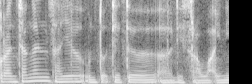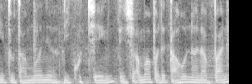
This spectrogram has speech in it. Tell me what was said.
perancangan saya untuk teater uh, di Sarawak ini terutamanya di Kuching. insyaAllah pada tahun hadapan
